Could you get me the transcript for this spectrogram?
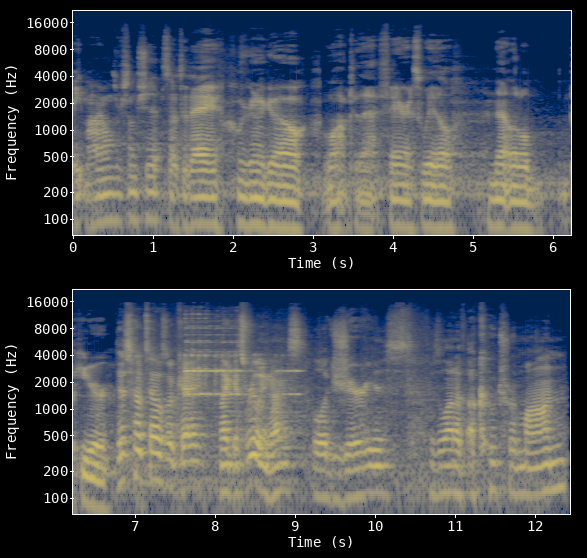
eight miles or some shit. So today we're gonna go walk to that Ferris wheel and that little pier. This hotel's okay. Like it's really nice, luxurious. There's a lot of accoutrement,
